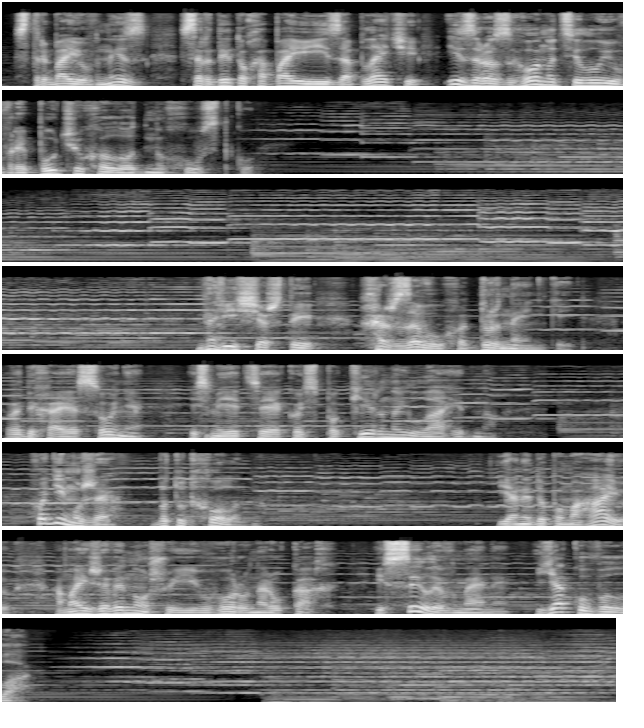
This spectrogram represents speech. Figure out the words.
Стрибаю вниз, сердито хапаю її за плечі і з розгону цілую в рипучу холодну хустку. Навіщо ж ти аж за вухо, дурненький? видихає Соня і сміється якось покірно й лагідно. Ходім уже, бо тут холодно. Я не допомагаю, а майже виношу її вгору на руках, і сили в мене, як у вола.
